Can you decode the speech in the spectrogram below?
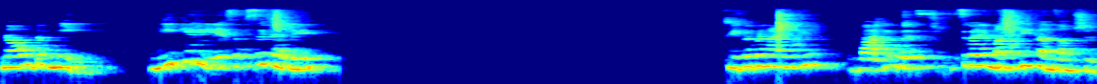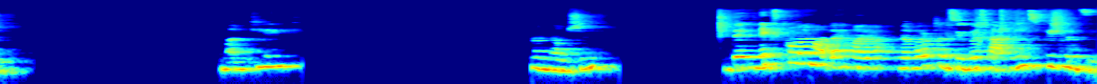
now the mean. mean के लिए सबसे पहले टेबल बनाएँगे वैल्यू इज़ सबसे पहले monthly consumption monthly consumption then next column आता है हमारा number of consumers that means frequency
